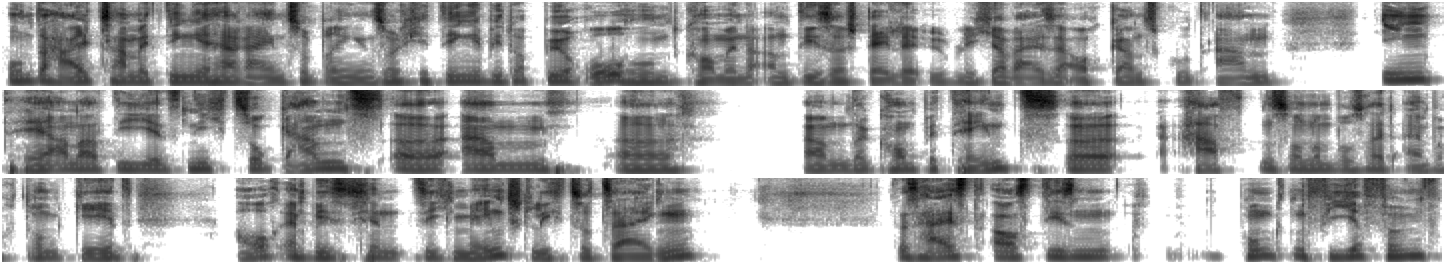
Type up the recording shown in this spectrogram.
unterhaltsame Dinge hereinzubringen. Solche Dinge wie der Bürohund kommen an dieser Stelle üblicherweise auch ganz gut an. Interner, die jetzt nicht so ganz äh, am, äh, an der Kompetenz äh, haften, sondern wo es halt einfach darum geht, auch ein bisschen sich menschlich zu zeigen. Das heißt, aus diesen Punkten 4, 5,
